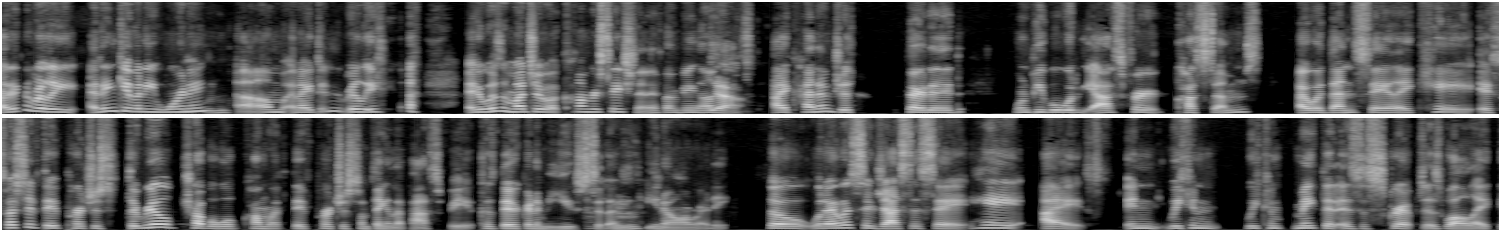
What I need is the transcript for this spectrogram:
I didn't really, I didn't give any warning, mm-hmm. um, and I didn't really, and it wasn't much of a conversation. If I'm being honest, yeah. I kind of just started when people would ask for customs. I would then say like, hey, especially if they've purchased, the real trouble will come with they've purchased something in the past for you because they're going to be used to mm-hmm. this, you know, already. So what I would suggest is say, hey, I, and we can we can make that as a script as well. Like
